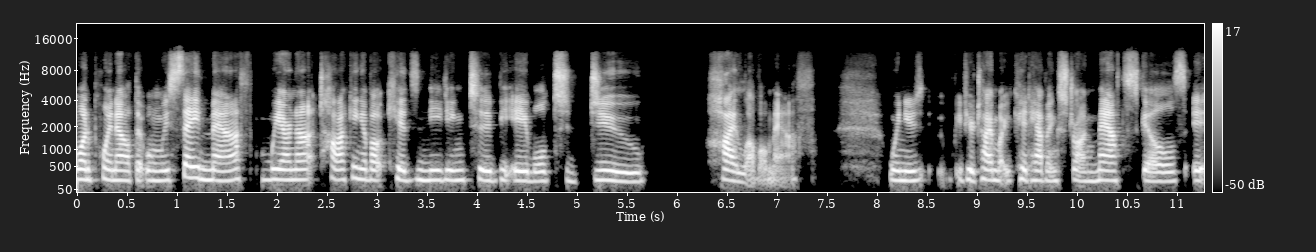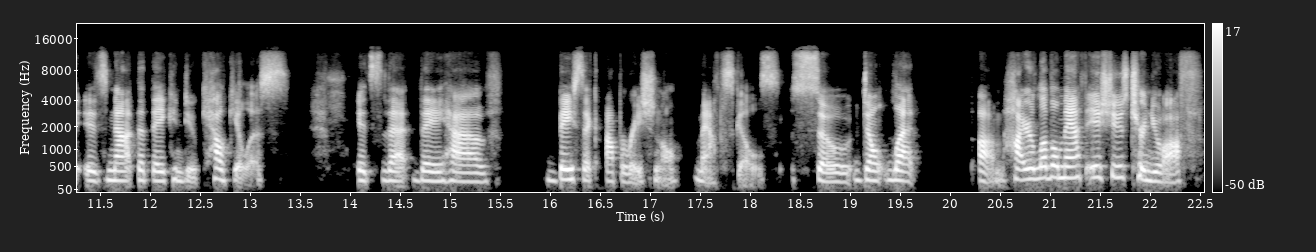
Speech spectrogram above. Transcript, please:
I want to point out that when we say math, we are not talking about kids needing to be able to do high level math when you if you're talking about your kid having strong math skills it is not that they can do calculus it's that they have basic operational math skills. So don't let um, higher level math issues turn you off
